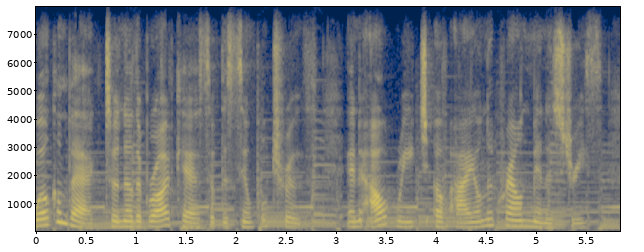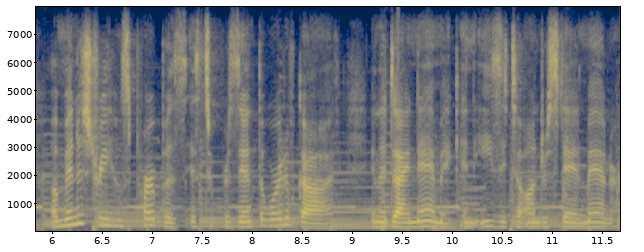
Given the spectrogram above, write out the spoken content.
Welcome back to another broadcast of The Simple Truth, an outreach of Eye on the Crown Ministries, a ministry whose purpose is to present the Word of God in a dynamic and easy to understand manner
